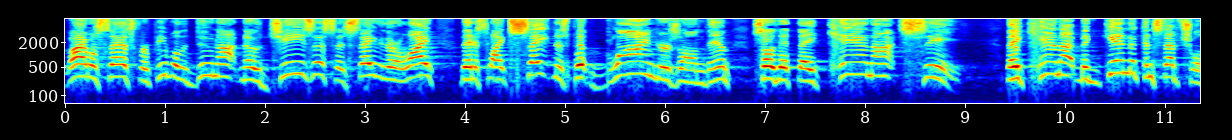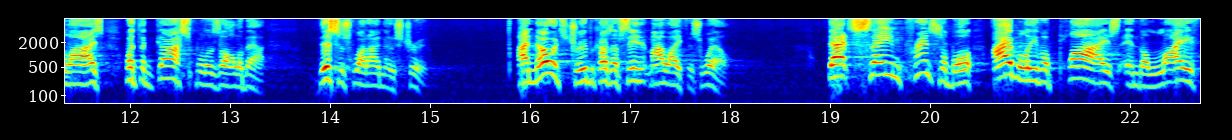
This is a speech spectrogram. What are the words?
The Bible says for people that do not know Jesus as Savior of their life, that it's like Satan has put blinders on them so that they cannot see. They cannot begin to conceptualize what the gospel is all about. This is what I know is true. I know it's true because I've seen it in my life as well. That same principle, I believe, applies in the life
